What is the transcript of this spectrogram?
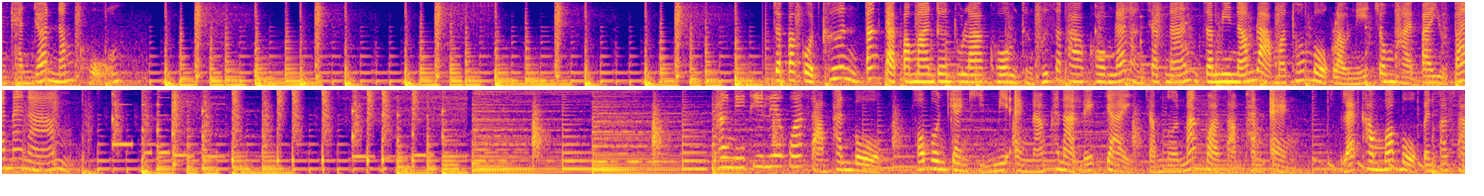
นแคนยอนน้ำโขงจะปรากฏขึ้นตั้งแต่ประมาณเดือนตุลาคมถึงพฤษภาคมและหลังจากนั้นจะมีน้ำหลากมาท่วมโบกเหล่านี้จมหายไปอยู่ใต้แม่น้ำ นี้ที่เรียกว่า 3,000 โบก เพราะบนแก่งหินมีแอ่งน้ำขนาดเล็กใหญ่จำนวนมากกว่า 3,000 แอ่ง และคำว่าโบกเป็นภาษา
